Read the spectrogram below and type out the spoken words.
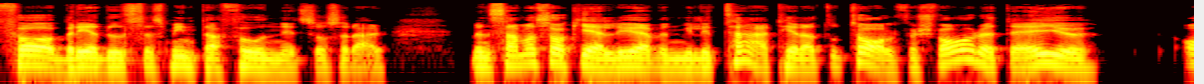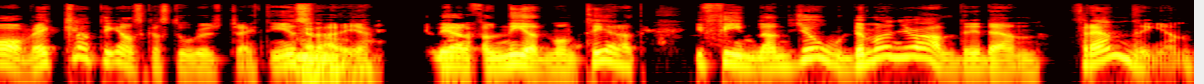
förberedelser som inte har funnits och sådär. Men samma sak gäller ju även militärt. Hela totalförsvaret är ju avvecklat i ganska stor utsträckning i Sverige. Eller i alla fall nedmonterat. I Finland gjorde man ju aldrig den förändringen.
